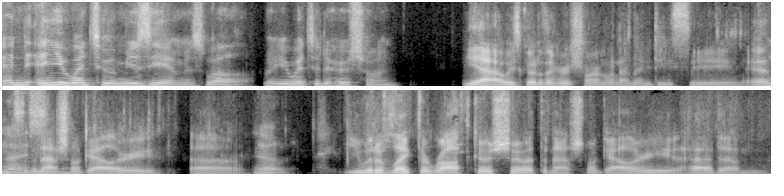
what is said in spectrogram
And and you went to a museum as well. You went to the Hirshhorn. yeah, I always go to the Hirshhorn when I'm in DC and to the Nice. Yeah. National Gallery. Uh, Yeah. you would have liked the Rothko show at the National Gallery. It had um,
